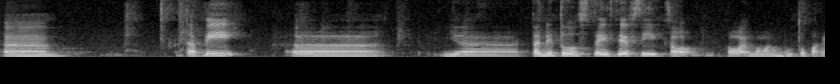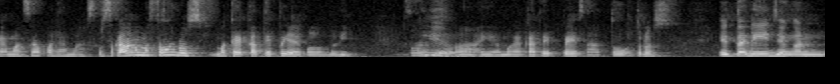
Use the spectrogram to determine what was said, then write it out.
uh, tapi uh, ya tadi tuh stay safe sih. Kalau kalau memang butuh pakai masker pakai masker. Sekarang masker harus pakai KTP ya kalau beli. Oh, satu, iya? ah, ya pakai KTP satu. Terus itu tadi jangan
